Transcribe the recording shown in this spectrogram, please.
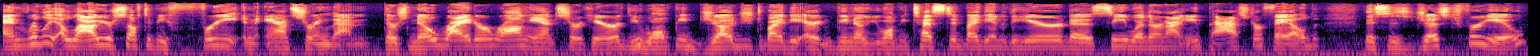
and really allow yourself to be free in answering them. There's no right or wrong answer here. You won't be judged by the, you know, you won't be tested by the end of the year to see whether or not you passed or failed. This is just for you.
